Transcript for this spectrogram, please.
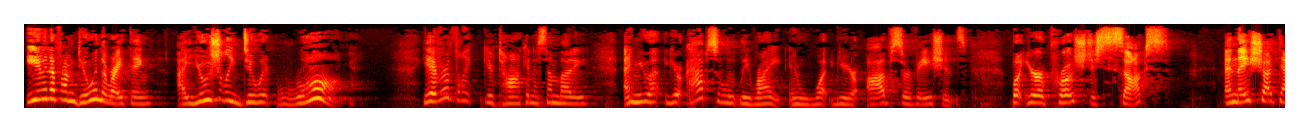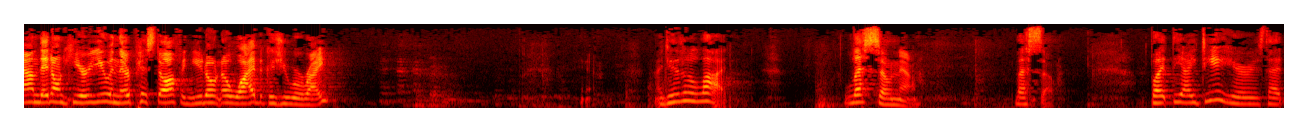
Even if I'm doing the right thing, I usually do it wrong. You ever like you're talking to somebody and you you're absolutely right in what your observations, but your approach just sucks and they shut down, they don't hear you and they're pissed off and you don't know why because you were right? Yeah. I do that a lot. Less so now. Less so. But the idea here is that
